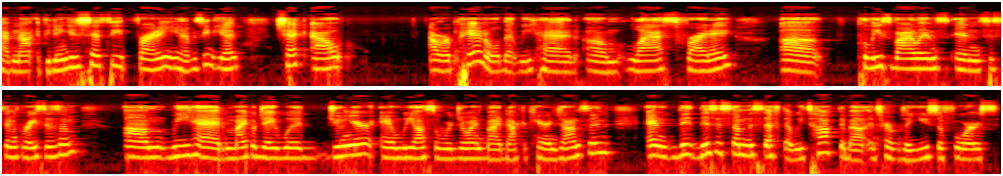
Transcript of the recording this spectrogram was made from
have not, if you didn't get a chance to see it Friday, and you haven't seen it yet, check out our panel that we had um, last Friday, uh, police violence and systemic racism. Um, we had Michael J. Wood Jr., and we also were joined by Dr. Karen Johnson. And th- this is some of the stuff that we talked about in terms of use of force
